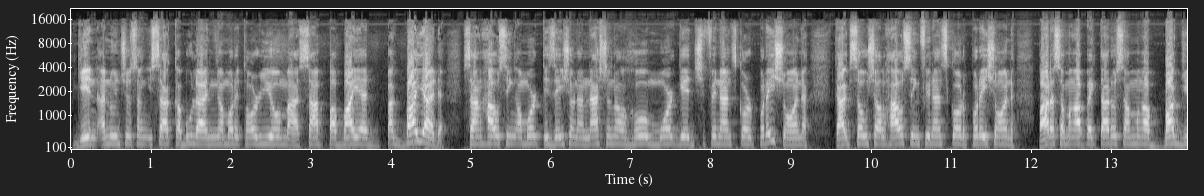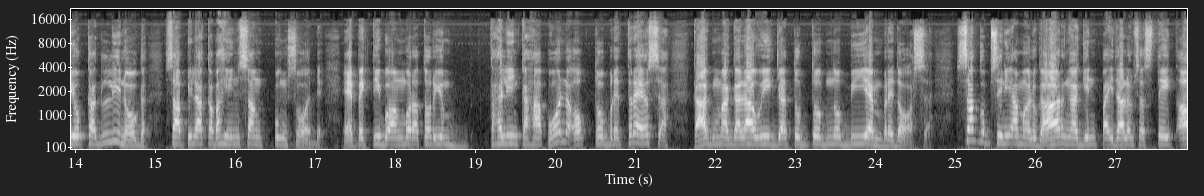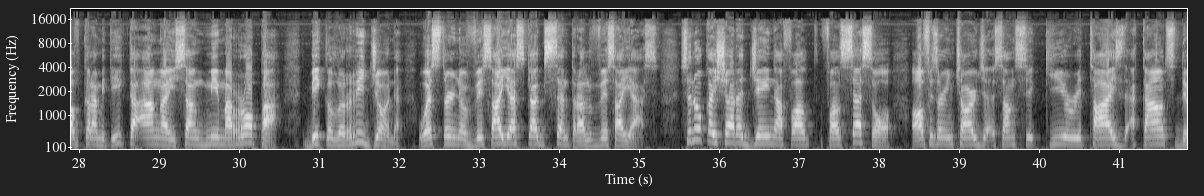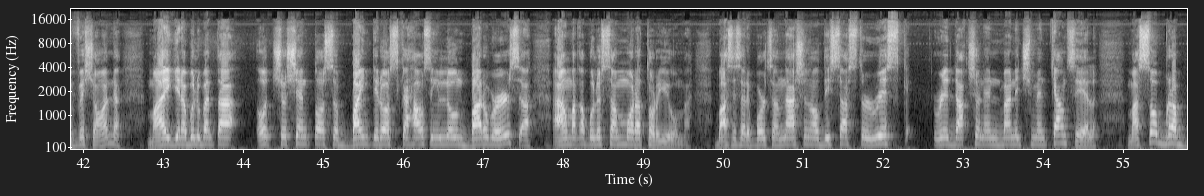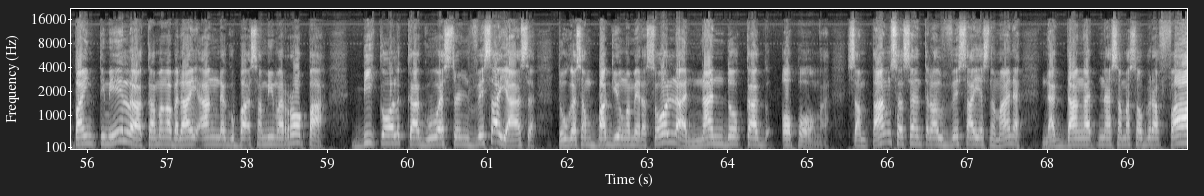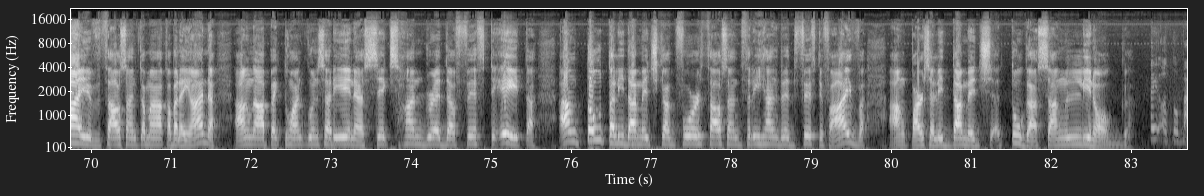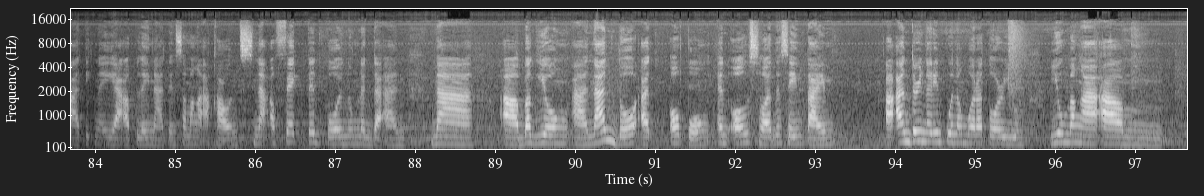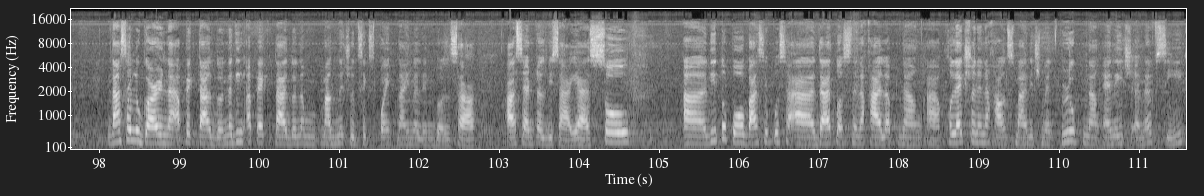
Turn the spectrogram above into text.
ginanunsyo sang isa ka bulan nga moratorium ah, sa pabayad pagbayad sang housing amortization ng National Home Mortgage Finance Corporation kag Social Housing Finance Corporation para sa mga apektado sa mga bagyo kag linog sa pila ka bahin sang pungsod. Epektibo ang moratorium kahalin kahapon, Oktobre 3, kag magalawig tubtob Nobyembre 2. Sakop sini ang mga lugar nga ginpaidalom sa state of calamity kaangay sang Mimaropa, Bicol Region, Western Visayas kag Central Visayas. Suno kay Shara Jane Fal- Falseso, officer in charge sang Securitized Accounts Division, may ginabulubanta 822 ka housing loan borrowers ah, ang makapulos sa moratorium. Base sa reports ng National Disaster Risk Reduction and Management Council, mas sobra 20 mil ah, ka mga balay ang naguba sa Mimaropa, Bicol kag Western Visayas tugas ang bagyo nga Mirasol, Nando kag Opong. Samtang sa Central Visayas naman, nagdangat na sa masobra 5,000 ka mga kabalayan ang naapektuhan kun sa riin 658 ang totally damaged kag 4,355 ang partially damaged tugas ang linog. ay automatic na i-apply natin sa mga accounts na affected po nung nagdaan na ah, bagyong ah, Nando at Opong and also at the same time ah, under na rin po ng moratorium yung mga um, nasa lugar na apektado, naging apektado ng magnitude 6.9 na lindol sa ah, Central Visayas. So, Ah, dito po, base po sa ah, datos na nakalap ng ah, Collection and Accounts Management Group ng NHMFC,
